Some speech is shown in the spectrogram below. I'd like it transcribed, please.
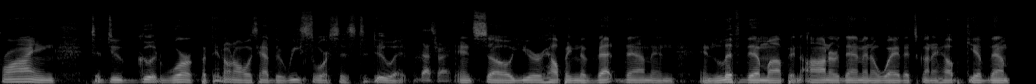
trying to do good work, but they don't always have the resources to do it. That's right. And so you're helping to vet them and, and lift them up and honor them in a way that's going to help give them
